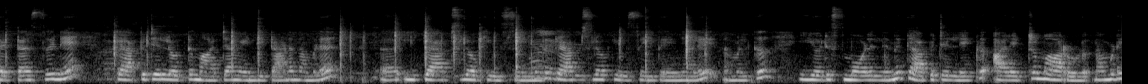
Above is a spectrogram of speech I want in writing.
ലെറ്റേഴ്സിനെ ക്യാപിറ്റലിലോട്ട് മാറ്റാൻ വേണ്ടിയിട്ടാണ് നമ്മൾ ഈ ക്യാപ്സ് ലോക്ക് യൂസ് ചെയ്യുന്നത്. ക്യാപ്സ് ലോക്ക് യൂസ് ചെയ്ത് കഴിഞ്ഞാൽ നമ്മൾക്ക് ഈ ഒരു സ്മോളിൽ നിന്ന് ക്യാപിറ്റലിലേക്ക് ആ ലെറ്റർ മാറുള്ളൂ. നമ്മുടെ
